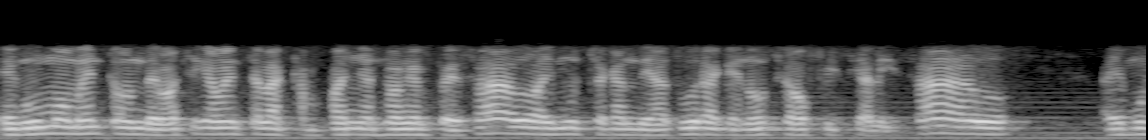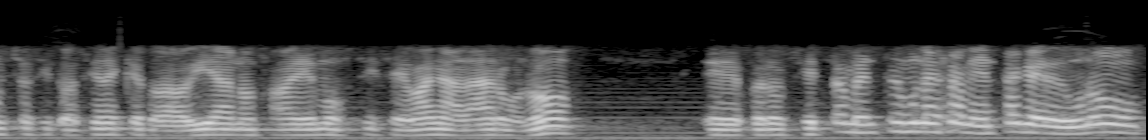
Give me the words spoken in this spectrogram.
en un momento donde básicamente las campañas no han empezado, hay mucha candidatura que no se ha oficializado, hay muchas situaciones que todavía no sabemos si se van a dar o no, eh, pero ciertamente es una herramienta que uno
